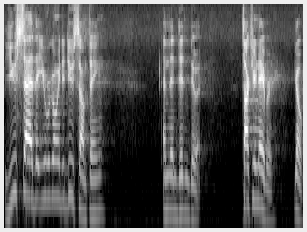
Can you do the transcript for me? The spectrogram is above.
you said that you were going to do something and then didn't do it? Talk to your neighbor. Go.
